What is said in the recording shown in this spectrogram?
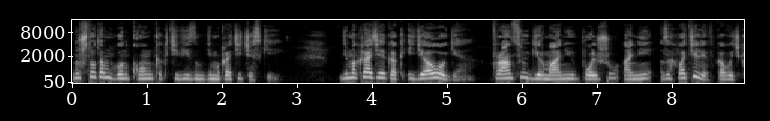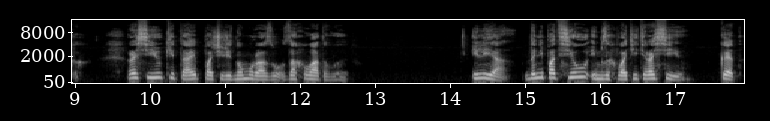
Ну что там Гонконг активизм демократический? Демократия как идеология. Францию, Германию, Польшу они захватили в кавычках. Россию, Китай по очередному разу захватывают. Илья. Да не под силу им захватить Россию. Кэт.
